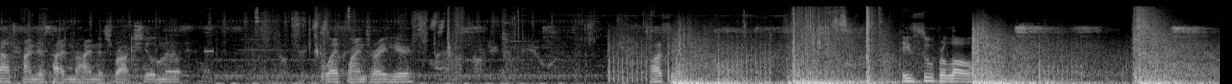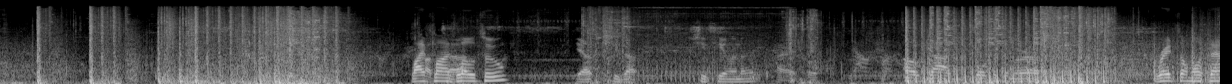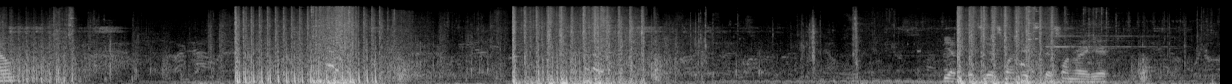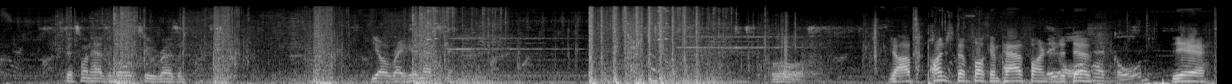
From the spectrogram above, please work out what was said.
Pathfinder's hiding behind this rock shield up. The lifeline's right here. Oh, I see him. He's super low. Lifeline's low too. Yep, she's up. She's healing up. Alright, cool. Oh god, both of them are up. Wraith's almost down. Yep, it's this one. It's this one right here. This one has a gold too, resin. Yo, right here next to me. Cool. Yeah, I punched the fucking Pathfinder They to all death. had gold? Yeah.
